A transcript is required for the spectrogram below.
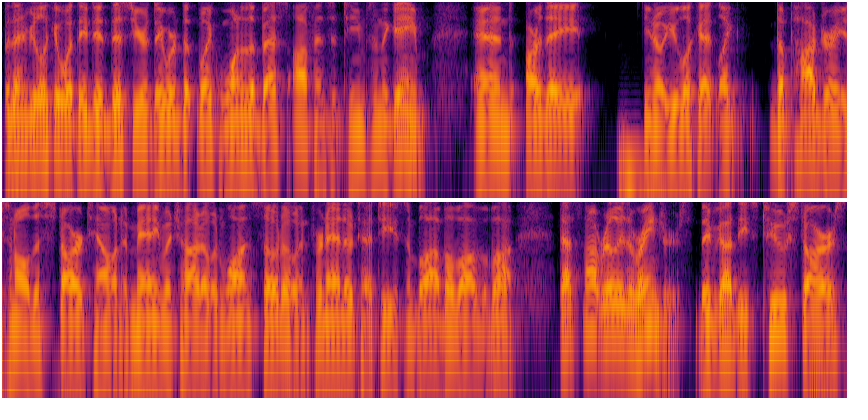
but then if you look at what they did this year they were the, like one of the best offensive teams in the game and are they you know you look at like the Padres and all the star talent and Manny Machado and Juan Soto and Fernando Tatis and blah, blah, blah, blah, blah. That's not really the Rangers. They've got these two stars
